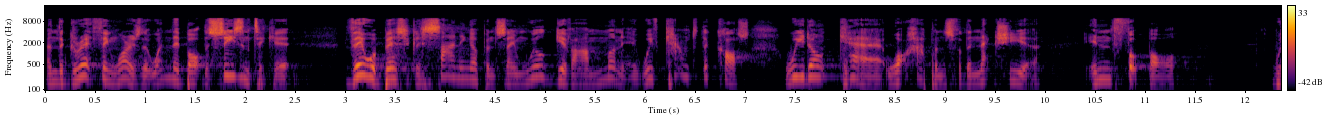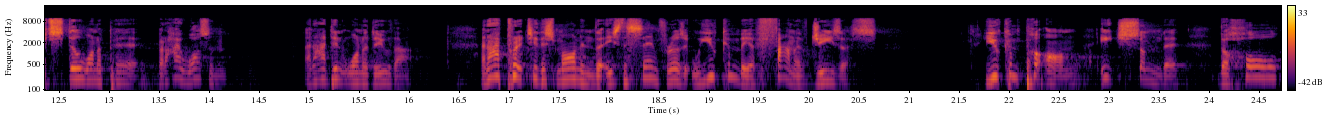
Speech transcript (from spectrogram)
And the great thing was that when they bought the season ticket, they were basically signing up and saying, We'll give our money. We've counted the cost. We don't care what happens for the next year in football. We still want to pay. But I wasn't. And I didn't want to do that. And I put it to you this morning that it's the same for us. You can be a fan of Jesus. You can put on each Sunday the whole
